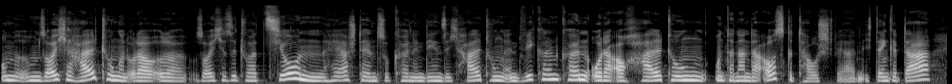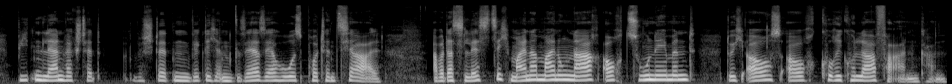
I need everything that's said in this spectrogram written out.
um, um solche Haltungen oder, oder solche Situationen herstellen zu können, in denen sich Haltungen entwickeln können oder auch Haltungen untereinander ausgetauscht werden. Ich denke, da bieten Lernwerkstätten Städten wirklich ein sehr, sehr hohes Potenzial. Aber das lässt sich meiner Meinung nach auch zunehmend durchaus auch curricular verankern.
